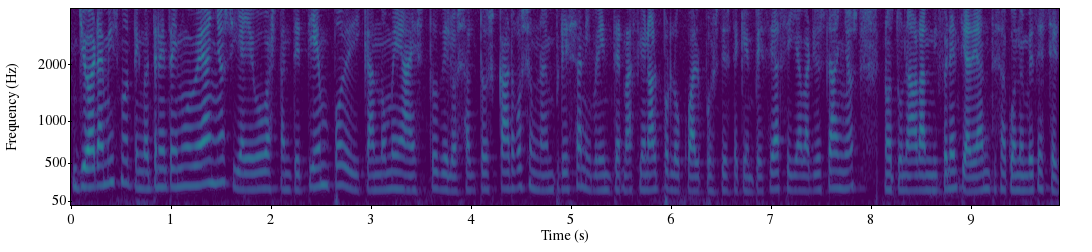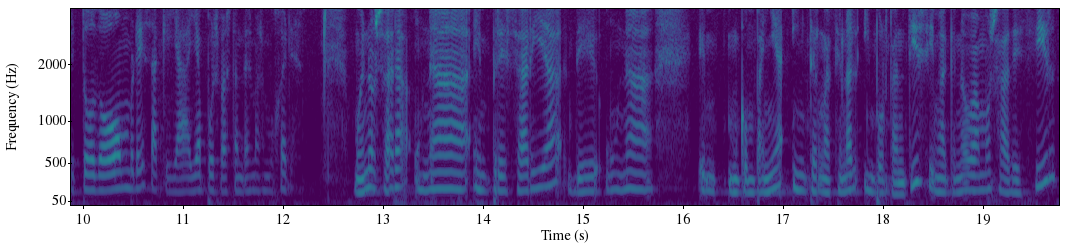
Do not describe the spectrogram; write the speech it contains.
yo ahora mismo tengo 39 años y ya llevo bastante tiempo dedicándome a esto de los altos cargos en una empresa a nivel internacional, por lo cual pues desde que empecé hace ya varios años noto una gran diferencia de antes a cuando empecé a ser todo hombres a que ya haya pues bastantes más mujeres. Bueno, Sara, una empresaria de una en, compañía internacional importantísima que no vamos a decir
